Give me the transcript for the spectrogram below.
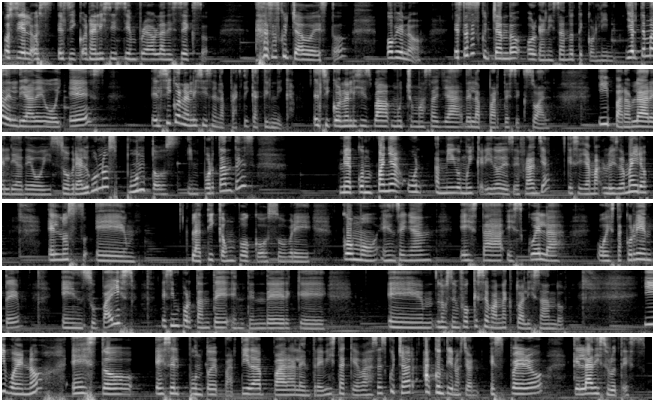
Oh cielos, el psicoanálisis siempre habla de sexo. ¿Has escuchado esto? Obvio no. Estás escuchando Organizándote con Lin. Y el tema del día de hoy es el psicoanálisis en la práctica clínica. El psicoanálisis va mucho más allá de la parte sexual. Y para hablar el día de hoy sobre algunos puntos importantes, me acompaña un amigo muy querido desde Francia que se llama Luis Gameiro. Él nos eh, platica un poco sobre cómo enseñan esta escuela o esta corriente en su país. Es importante entender que eh, los enfoques se van actualizando. Y bueno, esto es el punto de partida para la entrevista que vas a escuchar a continuación. Espero que la disfrutes.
